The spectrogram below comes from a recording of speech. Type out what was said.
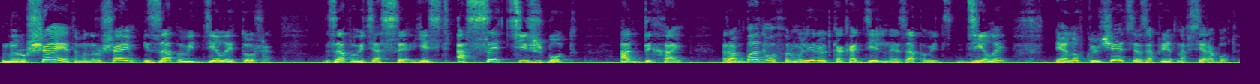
нарушая это, мы нарушаем и заповедь «делай» тоже – заповедь Асе. Есть Асе Тишбот, отдыхай. Рамбан его формулирует как отдельная заповедь «делай», и оно включает в себя запрет на все работы.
